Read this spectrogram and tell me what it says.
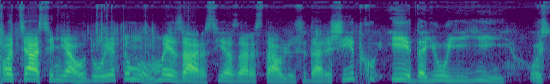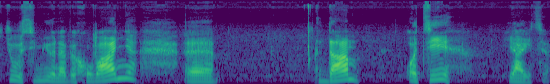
оця сім'я годує, тому ми зараз, я зараз ставлю сюди решітку і даю їй ось цю сім'ю на виховання, е, дам оці яйця.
